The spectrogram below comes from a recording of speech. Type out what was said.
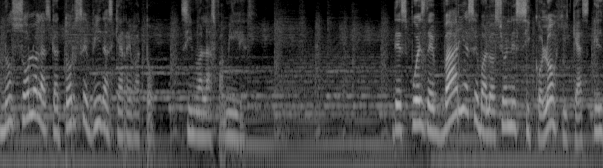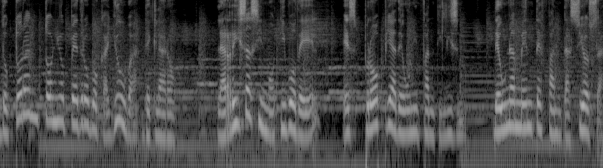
no solo a las 14 vidas que arrebató, sino a las familias. Después de varias evaluaciones psicológicas, el doctor Antonio Pedro Bocayuba declaró, la risa sin motivo de él es propia de un infantilismo, de una mente fantasiosa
